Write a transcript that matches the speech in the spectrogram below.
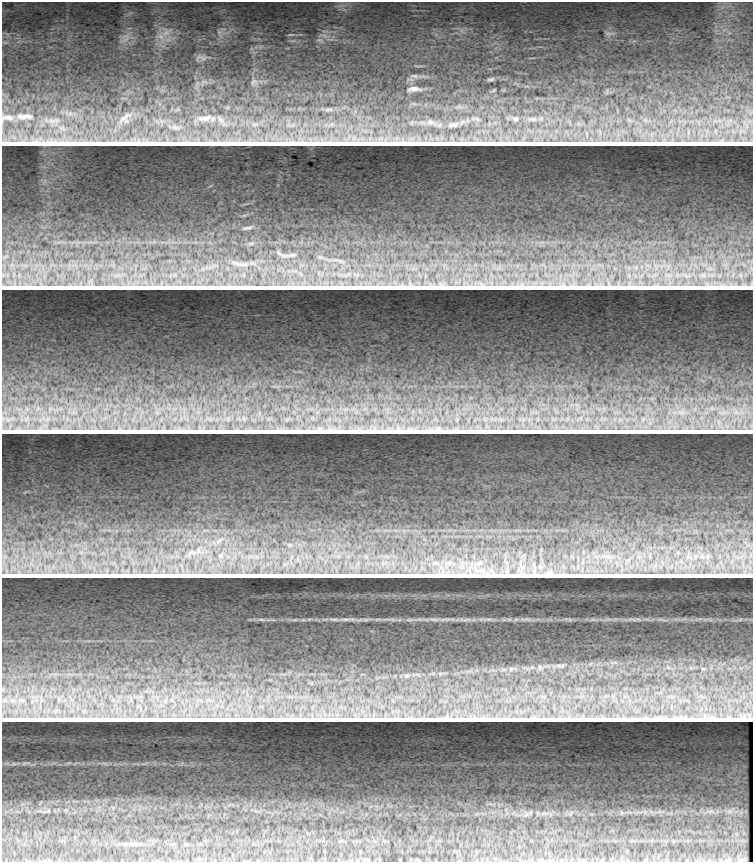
Attention please. This train terminates at this station. All remaining passengers please exit the train. National Stadium.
